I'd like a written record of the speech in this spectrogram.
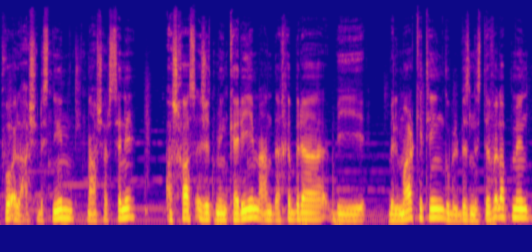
فوق العشر سنين 12 سنة. أشخاص إجت من كريم عندها خبرة ب بال marketing وبال business development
